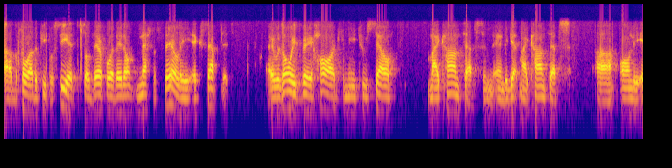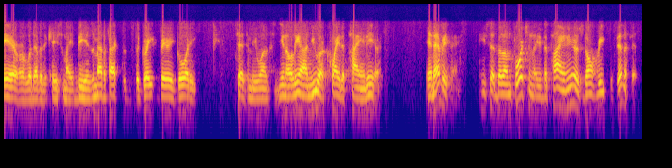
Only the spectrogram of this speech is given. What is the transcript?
uh, before other people see it, so therefore they don't necessarily accept it. It was always very hard for me to sell my concepts and, and to get my concepts uh, on the air or whatever the case might be. As a matter of fact, the, the great Berry Gordy said to me once, You know, Leon, you are quite a pioneer in everything. He said, But unfortunately, the pioneers don't reap the benefits.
